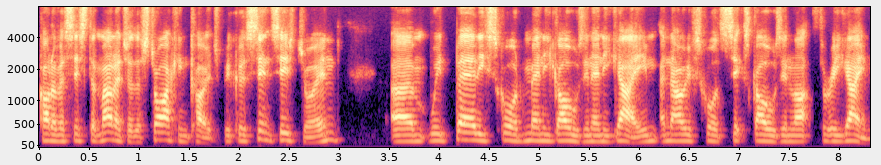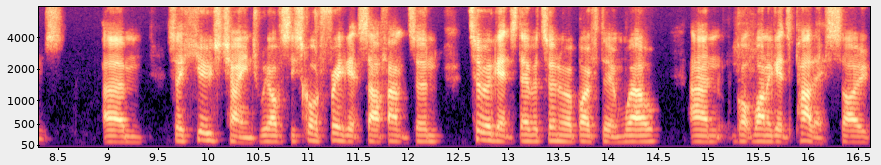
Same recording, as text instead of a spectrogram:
kind of assistant manager, the striking coach, because since he's joined, um, we'd barely scored many goals in any game, and now we've scored six goals in like three games. Um, so huge change. We obviously scored three against Southampton, two against Everton, who are both doing well, and got one against Palace. So you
